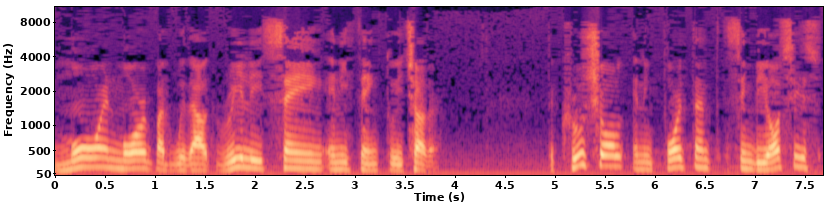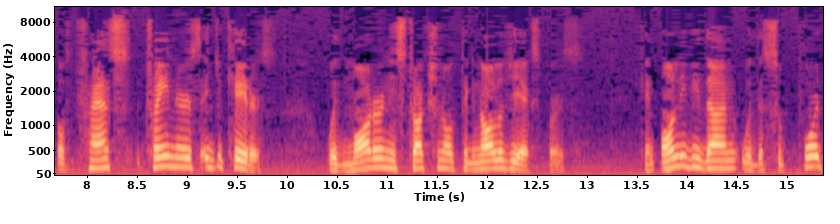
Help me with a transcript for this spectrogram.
more and more but without really saying anything to each other. The crucial and important symbiosis of trans trainers, educators, with modern instructional technology experts can only be done with the support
